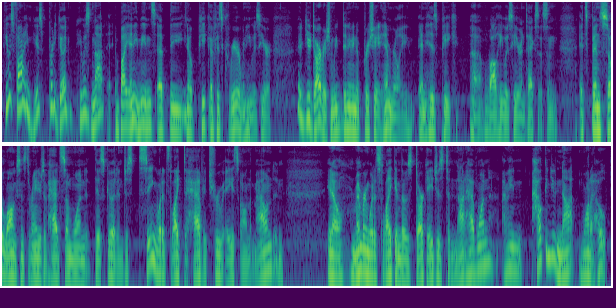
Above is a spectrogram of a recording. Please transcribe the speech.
he was fine. He was pretty good. He was not by any means at the you know peak of his career when he was here. Yu Darvish, and we didn't even appreciate him really in his peak uh, while he was here in Texas. And it's been so long since the Rangers have had someone this good, and just seeing what it's like to have a true ace on the mound, and you know, remembering what it's like in those dark ages to not have one. I mean, how can you not want to hope?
